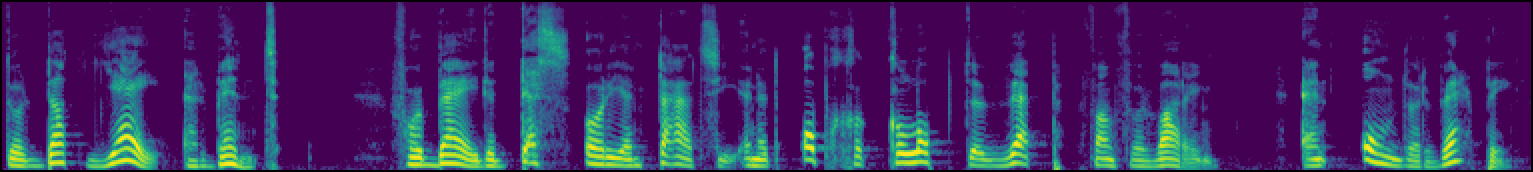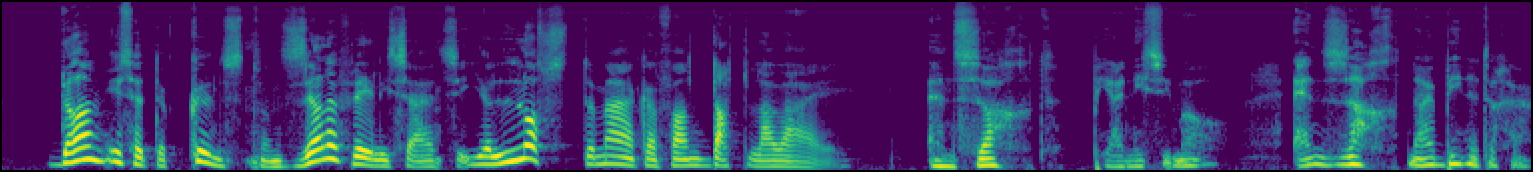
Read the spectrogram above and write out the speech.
doordat jij er bent. Voorbij de desoriëntatie en het opgeklopte web van verwarring en onderwerping. Dan is het de kunst van zelfrealisatie je los te maken van dat lawaai. En zacht, pianissimo, en zacht naar binnen te gaan.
